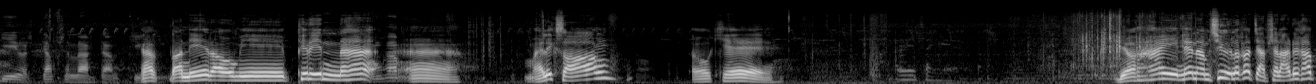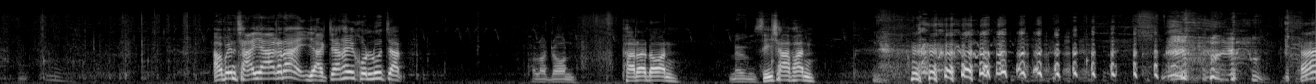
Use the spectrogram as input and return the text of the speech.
กี้จับฉลากตามจริง ครับ ตอนนี้เรามีพิรินนะฮะ สองครับ อ่า หมายเลขสอง โอเค ให้ใส่เดี๋ยวให้แนะนำชื่อแล้วก็จับฉลากด้วยครับ เอาเป็นฉายาก็ได้ อยากจะให้คนรู้จักพลาดอนพาราดอน หนึ่งสีชาพันธ์ ฮะ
